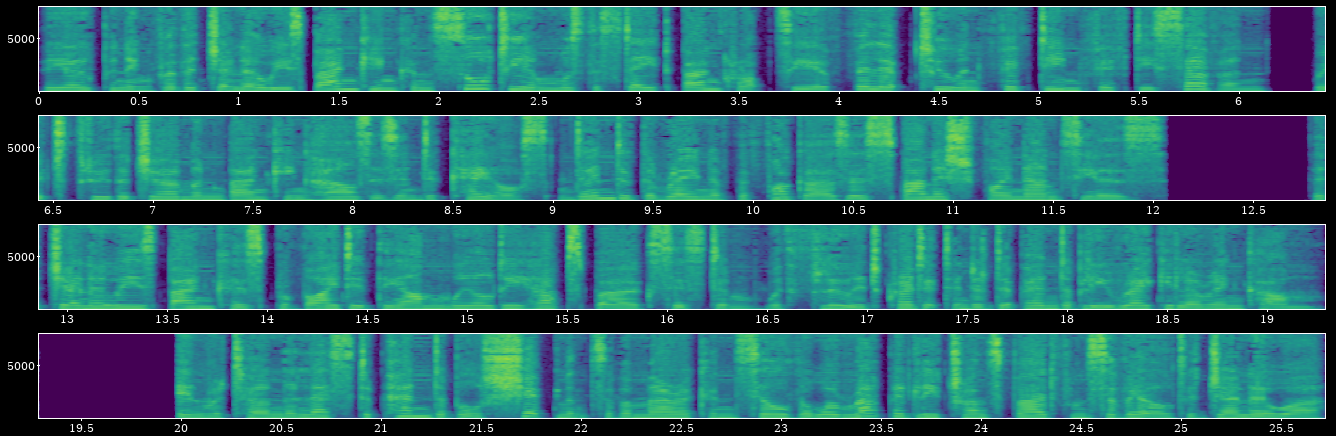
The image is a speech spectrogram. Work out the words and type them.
The opening for the Genoese banking consortium was the state bankruptcy of Philip II in 1557, which threw the German banking houses into chaos and ended the reign of the Fuggers as Spanish financiers. The Genoese bankers provided the unwieldy Habsburg system with fluid credit and a dependably regular income. In return the less dependable shipments of American silver were rapidly transferred from Seville to Genoa,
